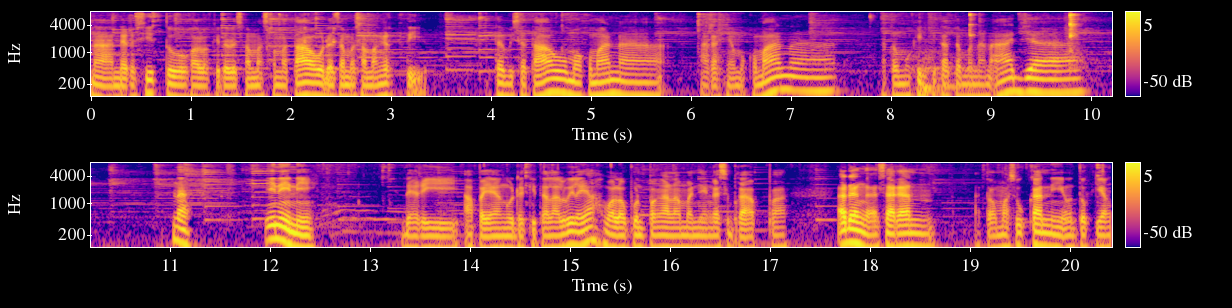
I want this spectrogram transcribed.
Nah dari situ kalau kita udah sama-sama tahu dan sama-sama ngerti kita bisa tahu mau ke mana arahnya mau ke mana atau mungkin kita temenan aja. Nah ini nih dari apa yang udah kita lalui lah ya walaupun pengalamannya nggak seberapa ada nggak saran atau masukan nih untuk yang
